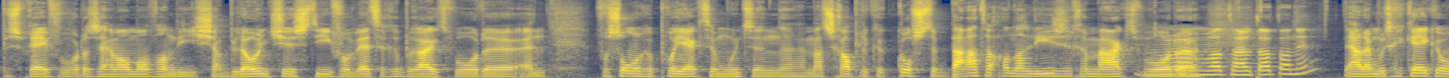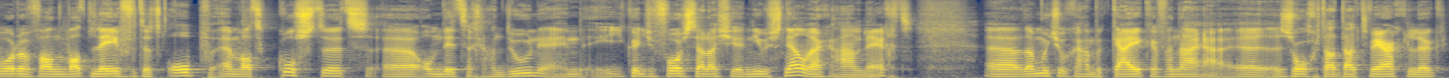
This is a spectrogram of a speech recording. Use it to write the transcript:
beschreven worden. Er zijn allemaal van die schabloontjes die voor wetten gebruikt worden. En voor sommige projecten moet een maatschappelijke kosten-batenanalyse gemaakt worden. Wat houdt dat dan in? Ja, daar moet gekeken worden van wat levert het op en wat kost het om dit te gaan doen. En je kunt je voorstellen als je een nieuwe snelweg aanlegt, dan moet je ook gaan bekijken van, nou ja, zorgt dat daadwerkelijk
